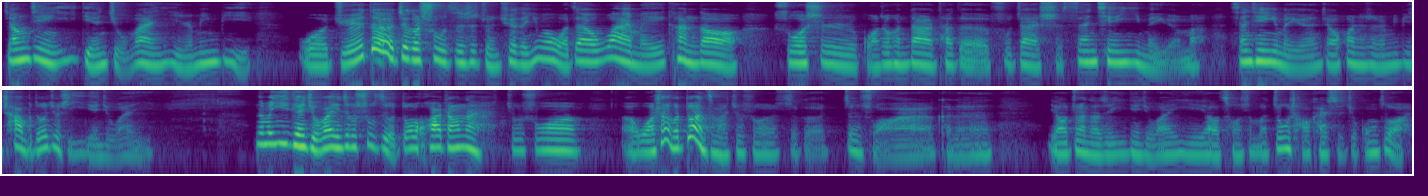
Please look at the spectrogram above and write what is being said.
将近一点九万亿人民币。我觉得这个数字是准确的，因为我在外媒看到说是广州恒大它的负债是三千亿美元嘛，三千亿美元，要换成是人民币，差不多就是一点九万亿。那么一点九万亿这个数字有多夸张呢？就是说，呃，网上有个段子嘛，就说这个郑爽啊，可能。要赚到这一点九万亿，要从什么周朝开始就工作啊？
